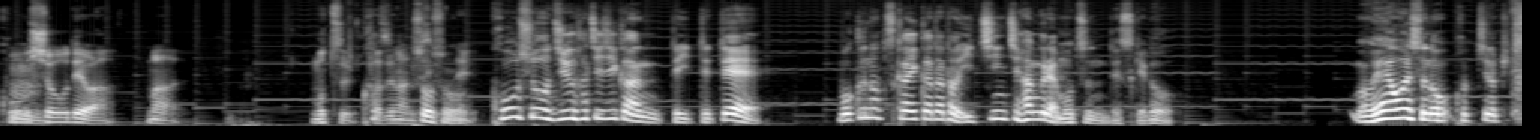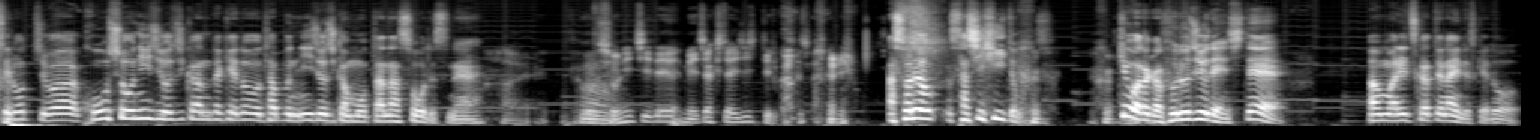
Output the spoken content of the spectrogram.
交渉では、まあ、持つはずなんですそうよね。そう。交渉18時間って言ってて、僕の使い方だと1日半ぐらい持つんですけど、まあ、WearOS のこっちの Pixel Watch は 交渉24時間だけど、多分24時間持たなそうですね。はい。うん初日でめちゃくちゃいじってるからじゃないの？あ、それを差し引いてもです。今日はだからフル充電して、あんまり使ってないんですけど、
